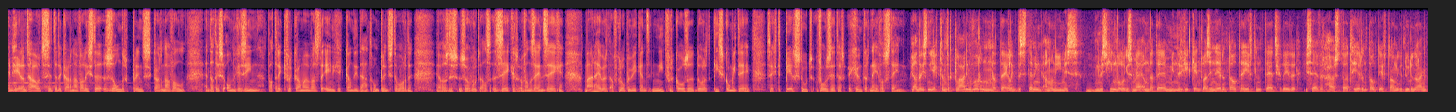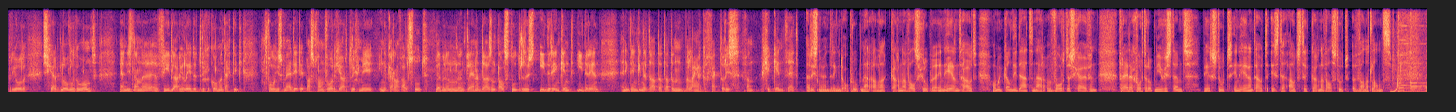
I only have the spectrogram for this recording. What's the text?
In Herenthout zitten de carnavalisten zonder prins carnaval. En dat is ongezien. Patrick Verkamme was de enige kandidaat om prins te worden. Hij was dus zo goed als zeker van zijn zege. Maar hij werd afgelopen weekend niet verkozen door het kiescomité, zegt Peer Stoet, voorzitter Gunter Nevelsteen. Ja, er is niet echt een verklaring voor, omdat eigenlijk de stemming anoniem is. Misschien volgens mij omdat hij minder gekend was in Herenthout. Hij heeft een tijd geleden is hij verhuisd uit Herenthout. Hij heeft dan gedurende een lange periode Scherplovel gewoond. En is dan eh, vier jaar geleden teruggekomen, dacht ik. Volgens mij deed hij pas van vorig jaar terug mee in de carnavalstoet. We hebben een, een kleine duizendtal stoeters, dus iedereen kent iedereen. En ik denk inderdaad dat dat een belangrijke factor is van gekendheid. Er is nu een dringende oproep naar alle carnavalsgroepen in Herenthout om een kandidaat naar voren te schuiven. Vrijdag wordt er opnieuw gestemd. Peer Stoet in Herenthout is de oudste carnavalstoet van het land.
